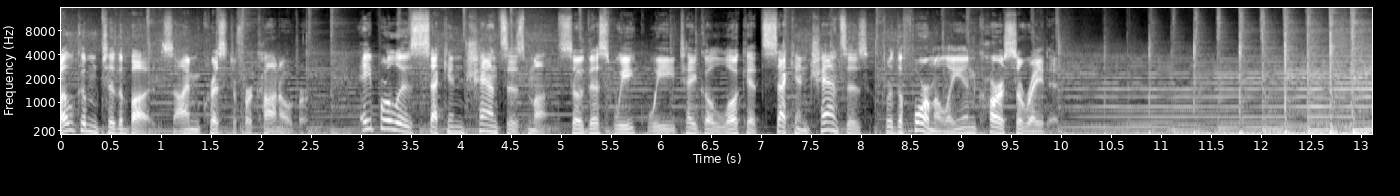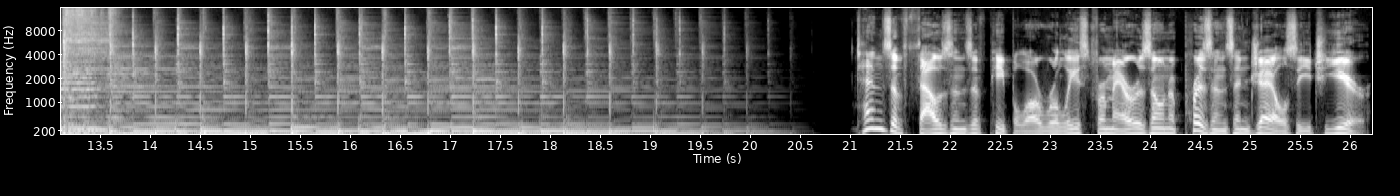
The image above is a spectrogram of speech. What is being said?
Welcome to The Buzz. I'm Christopher Conover. April is Second Chances Month, so this week we take a look at second chances for the formerly incarcerated. Tens of thousands of people are released from Arizona prisons and jails each year.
